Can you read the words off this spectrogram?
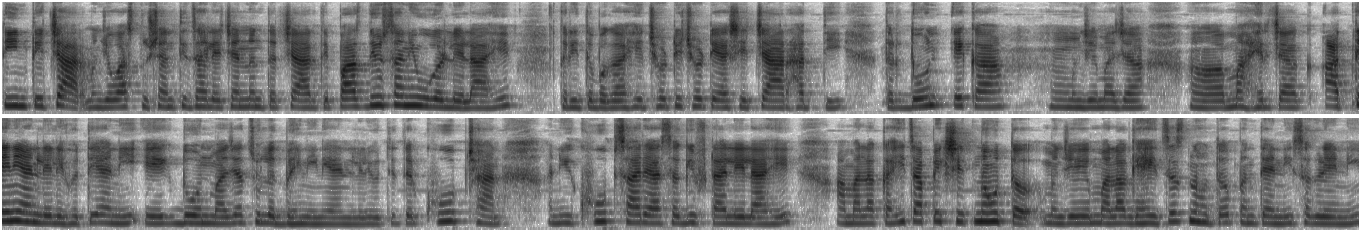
तीन ते चार म्हणजे वास्तुशांती झाल्याच्यानंतर चार ते पाच दिवसांनी उघडलेलं आहे. तर इथं बघा हे छोटे छोटे असे चार हत्ती. तर दोन एका म्हणजे माझ्या माहेरच्या आत्याने आणलेले होते आणि एक दोन माझ्या चुलत बहिणीने आणलेले होते. तर खूप छान आणि खूप सारे असं गिफ्ट आलेलं आहे. आम्हाला काहीच अपेक्षित नव्हतं. म्हणजे मला घ्यायचंच नव्हतं पण त्यांनी सगळ्यांनी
